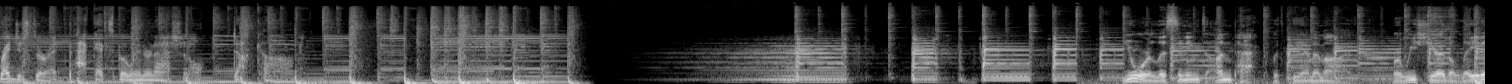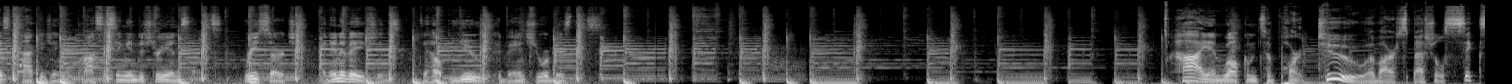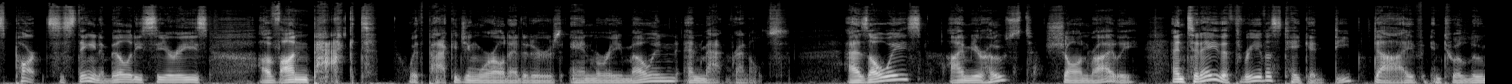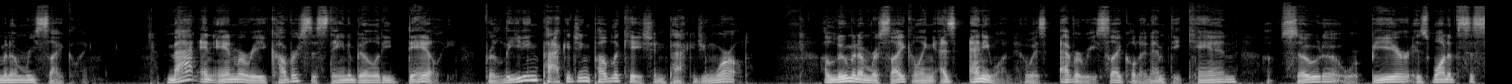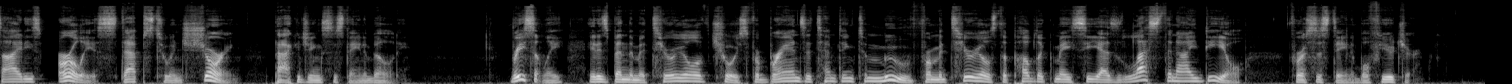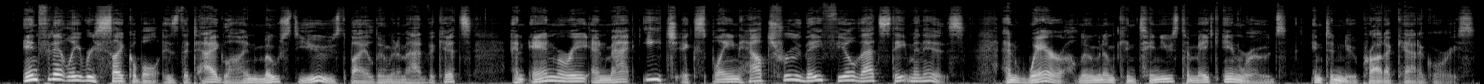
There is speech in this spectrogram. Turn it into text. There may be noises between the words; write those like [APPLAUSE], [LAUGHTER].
Register at packexpointernational.com. You're listening to Unpacked with PMMI, where we share the latest packaging and processing industry insights, research, and innovations to help you advance your business. Hi, and welcome to part two of our special six part sustainability series of Unpacked with Packaging World editors Anne Marie Mohan and Matt Reynolds. As always, I'm your host, Sean Riley, and today the three of us take a deep dive into aluminum recycling. Matt and Anne Marie cover sustainability daily for leading packaging publication Packaging World. Aluminum recycling, as anyone who has ever recycled an empty can of soda or beer, is one of society's earliest steps to ensuring packaging sustainability. Recently, it has been the material of choice for brands attempting to move from materials the public may see as less than ideal for a sustainable future. Infinitely recyclable is the tagline most used by aluminum advocates, and Anne Marie and Matt each explain how true they feel that statement is and where aluminum continues to make inroads into new product categories.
